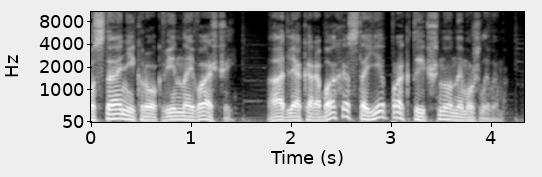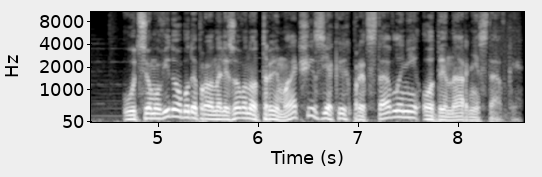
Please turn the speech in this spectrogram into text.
Останній крок він найважчий, а для Карабаха стає практично неможливим. У цьому відео буде проаналізовано три матчі, з яких представлені одинарні ставки.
